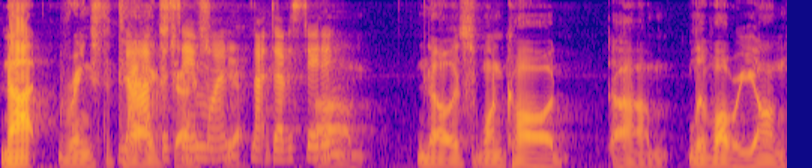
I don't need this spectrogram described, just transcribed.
Not rings to tags. Not the same one. yeah. Not devastating. No, it's one called um, "Live While We're Young,"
